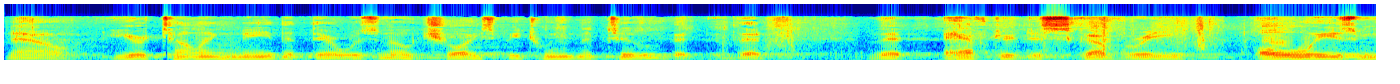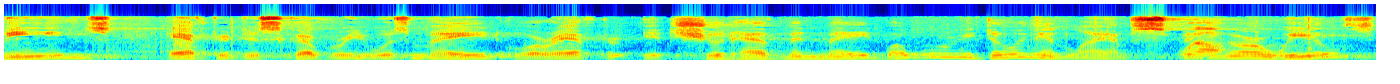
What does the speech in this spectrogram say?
Now, you're telling me that there was no choice between the two? That, that, that after discovery always means after discovery was made or after it should have been made? What were we doing in Lampf? Spinning well, our wheels?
